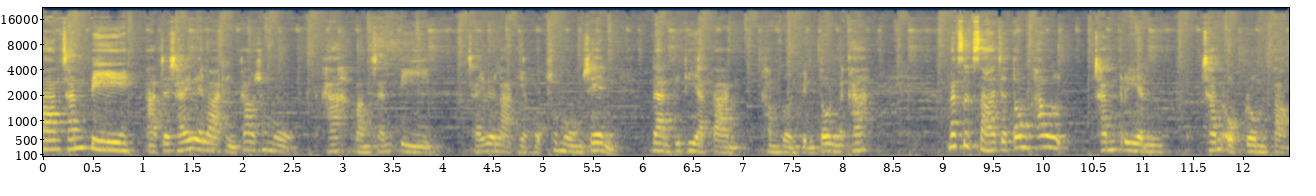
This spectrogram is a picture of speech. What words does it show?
บางชั้นปีอาจจะใช้เวลาถึง 9 ชั่วโมงนะคะบางชั้นปีใช้เวลาเพียง 6 ชั่วโมง เช่น ด้านวิทยาการคำนวณเป็นต้นนะคะ นักศึกษาจะต้องเข้าชั้นเรียนชั้นอบรมตาม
